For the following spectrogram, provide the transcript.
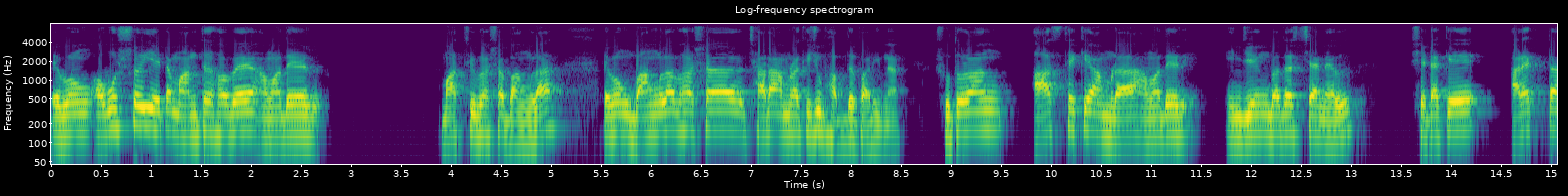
এবং অবশ্যই এটা মানতে হবে আমাদের মাতৃভাষা বাংলা এবং বাংলা ভাষা ছাড়া আমরা কিছু ভাবতে পারি না। সুতরাং আজ থেকে আমরা আমাদের ইঞ্জিনিয়ারিং ব্রাদার্স চ্যানেল সেটাকে আরেকটা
